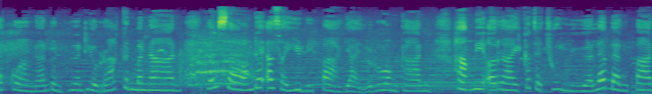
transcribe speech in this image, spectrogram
และกวางนั้นเป็นเพื่อนที่รักกันมานาน ทั้งสองได้อาศัยอยู่ในป่าใหญ่ร่วมกัน หากมีอะไรก็จะช่วยเหลือและแบ่งปัน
